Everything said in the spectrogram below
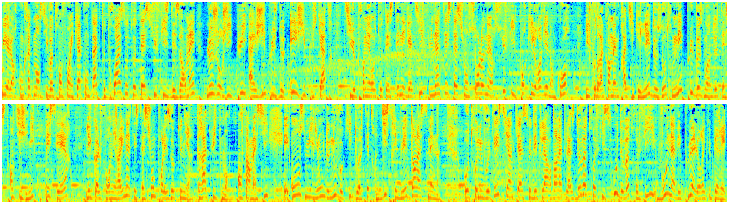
Oui, alors concrètement, si votre enfant est cas contact, trois autotests suffisent désormais, le jour J puis à J plus 2 et J plus 4. Si le premier autotest est négatif, une attestation sur l'honneur suffit pour qu'il revienne en cours. Il faudra quand même pratiquer les deux autres, mais plus besoin de tests antigéniques ou PCR. L'école fournira une attestation pour les obtenir gratuitement en pharmacie et 11 millions de nouveaux kits doivent être distribués dans la semaine. Autre nouveauté, si un cas se déclare dans la classe de votre fils ou de votre fille, vous n'avez plus à le récupérer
